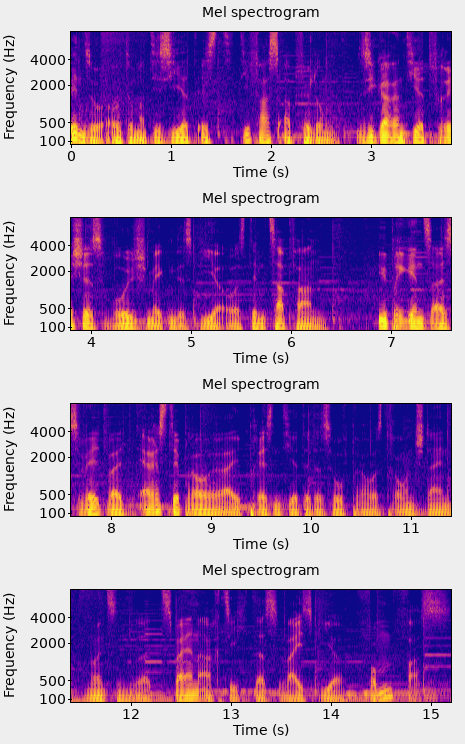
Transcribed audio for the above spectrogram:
Ebenso automatisiert ist die Fassabfüllung. Sie garantiert frisches, wohlschmeckendes Bier aus dem Zapfhahn. Übrigens als weltweit erste Brauerei präsentierte das Hofbrauhaus Traunstein 1982 das Weißbier vom Fass.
